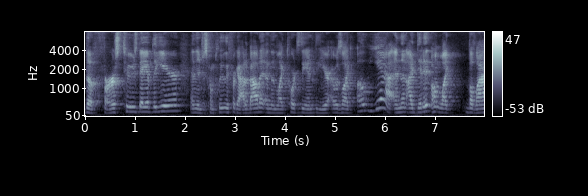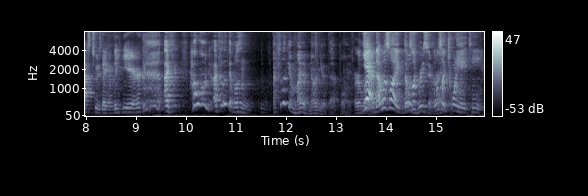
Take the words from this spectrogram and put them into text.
the first Tuesday of the year, and then just completely forgot about it. And then like towards the end of the year, I was like, "Oh yeah," and then I did it on like the last Tuesday of the year. I how long? I feel like that wasn't. I feel like I might have known you at that point. Or like, yeah, that was like that, that was, was like recent, That was like 2018.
